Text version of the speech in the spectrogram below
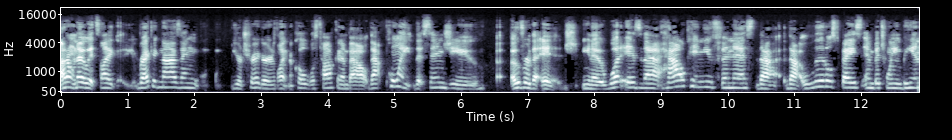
I don't know, it's like recognizing your triggers like nicole was talking about that point that sends you over the edge you know what is that? How can you finesse that that little space in between being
